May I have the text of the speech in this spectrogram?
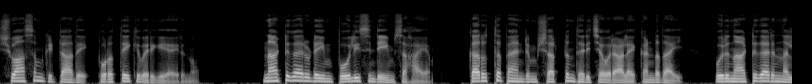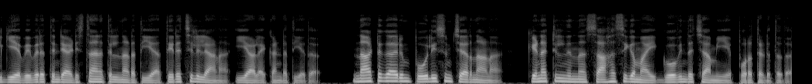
ശ്വാസം കിട്ടാതെ പുറത്തേക്ക് വരികയായിരുന്നു. നാട്ടുകാരുടെയും പോലീസിന്റെയും സഹായം. കറുത്ത പാന്റും ഷർട്ടും ധരിച്ച ഒരാളെ കണ്ടതായി ഒരു നാട്ടുകാരൻ നൽകിയ വിവരത്തിന്റെ അടിസ്ഥാനത്തിൽ നടത്തിയ തിരച്ചിലിലാണ് ഇയാളെ കണ്ടെത്തിയത്. നാട്ടുകാരും പോലീസും ചേർന്നാണ് കിണറ്റിൽ നിന്ന് സാഹസികമായി ഗോവിന്ദച്ചാമിയെ പുറത്തെടുത്തത്.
